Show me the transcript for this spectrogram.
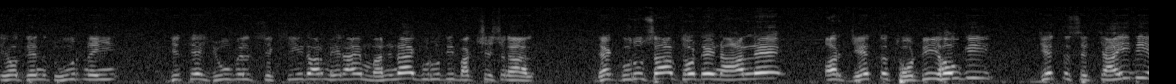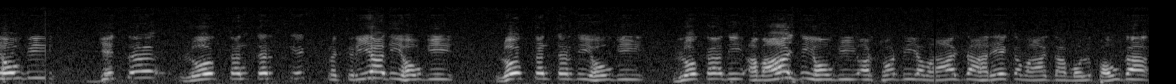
ਇਹ ਉਹ ਦਿਨ ਦੂਰ ਨਹੀਂ, ਜਿੱਥੇ ਯੂ ਵਿਲ ਸਕਸੀਡ ਔਰ ਮੇਰਾ ਇਹ ਮੰਨਣਾ ਹੈ ਗੁਰੂ ਦੀ ਬਖਸ਼ਿਸ਼ ਨਾਲ ਕਿ ਗੁਰੂ ਸਾਹਿਬ ਤੁਹਾਡੇ ਨਾਲ ਨੇ, ਔਰ ਜਿੱਤ ਤੁਹਾਡੀ ਹੋਊਗੀ, ਜਿੱਤ ਸੱਚਾਈ ਦੀ ਹੋਊਗੀ, ਜਿੱਤ ਲੋਕਤੰਤਰ ਦੀ ਪ੍ਰਕਿਰਿਆ ਦੀ ਹੋਊਗੀ। ਲੋਕਤੰਤਰ ਦੀ ਹੋਊਗੀ, ਲੋਕਾਂ ਦੀ ਆਵਾਜ਼ ਦੀ ਹੋਊਗੀ ਔਰ ਤੁਹਾਡੀ ਆਵਾਜ਼ ਦਾ ਹਰੇਕ ਆਵਾਜ਼ ਦਾ ਮੁੱਲ ਪਊਗਾ।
